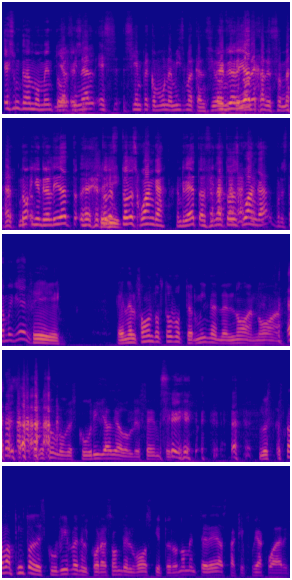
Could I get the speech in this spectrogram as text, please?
Es un gran momento. Y al ese. final es siempre como una misma canción En que realidad- no deja de sonar. No, y en realidad to- todo, es, todo es Juanga. En realidad al final todo es Juanga, pero está muy bien. Sí, en el fondo todo termina en el Noa Noa. Por eso lo descubrí ya de adolescente. Sí. Lo est- estaba a punto de descubrirlo en el corazón del bosque, pero no me enteré hasta que fui a Juárez.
